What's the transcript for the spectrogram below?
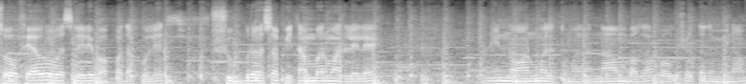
सोफ्यावर बसलेले बाप्पा दाखवलेत. शुभ्र असा पितांबर मारलेला आहे. आणि नॉर्मल तुम्हाला नाम बघा. पाहू शकता तुम्ही नाम.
